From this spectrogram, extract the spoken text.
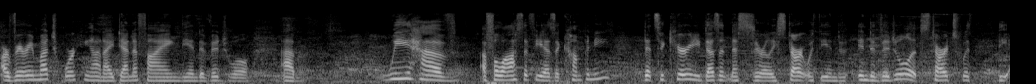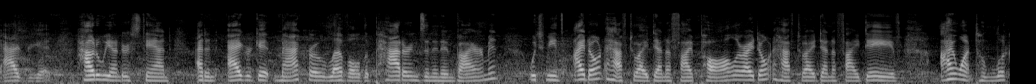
are very much working on identifying the individual. Um, we have a philosophy as a company that security doesn't necessarily start with the ind individual, it starts with the aggregate. How do we understand at an aggregate macro level the patterns in an environment, which means I don't have to identify Paul or I don't have to identify Dave. I want to look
